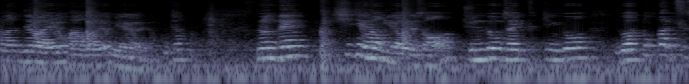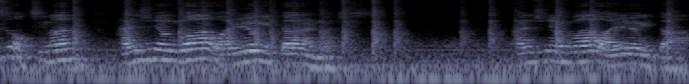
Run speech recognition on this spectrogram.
현재 완료, 과거 완료, 미래 완료. 그죠? 그런데 시제형이라고 해서 준동사의 특징도 이와 똑같을 수는 없지만 단순형과 완료형이 있다라는 것이 있어요. 단순형과 완료형이 있다.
